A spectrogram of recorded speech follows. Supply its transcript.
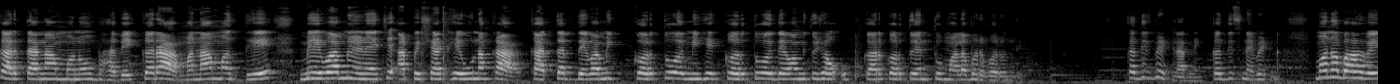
करताना मनोभावे करा. मनामध्ये मेवा मिळण्याची अपेक्षा ठेवू नका. का तर देवा मी करतोय मी हे करतोय देवा मी तुझ्या उपकार करतोय आणि तू मला भरभरून दे. कधीच भेटणार नाही कधीच नाही भेटणार. मनोभावे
